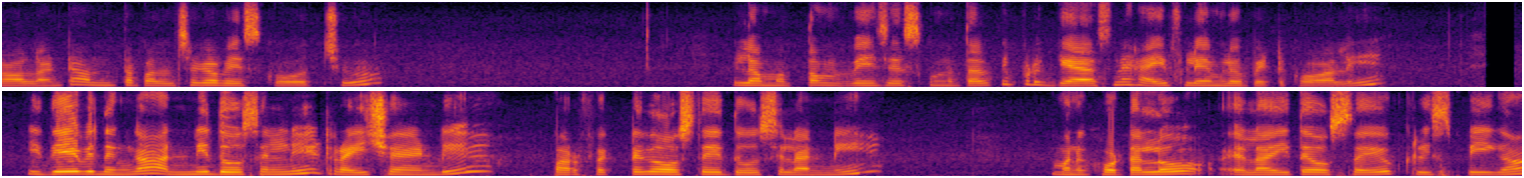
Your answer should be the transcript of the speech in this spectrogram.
కావాలంటే అంత పలచగా వేసుకోవచ్చు. ఇలా మొత్తం వేసేసుకున్న తర్వాత ఇప్పుడు గ్యాస్ని హై ఫ్లేమ్లో పెట్టుకోవాలి. ఇదే విధంగా అన్ని దోశల్ని ట్రై చేయండి. పర్ఫెక్ట్గా వస్తాయి దోశలన్నీ. మనకు హోటల్లో ఎలా అయితే వస్తాయో క్రిస్పీగా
